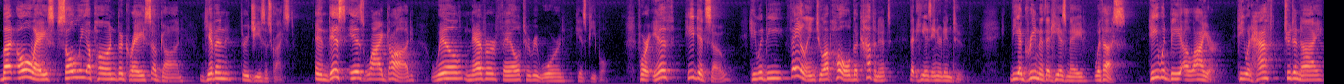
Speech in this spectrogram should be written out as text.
but always solely upon the grace of God given through Jesus Christ. And this is why God will never fail to reward his people. For if he did so, he would be failing to uphold the covenant that he has entered into, the agreement that he has made with us. He would be a liar. He would have to deny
